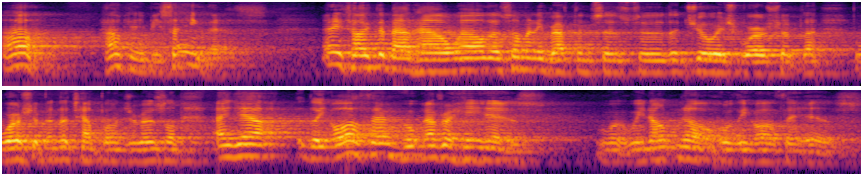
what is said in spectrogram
Oh, how can he be saying this? And he talked about how, well, there's so many references to the Jewish worship, the worship in the temple in Jerusalem. And yeah, the author, whoever he is, we don't know who the author is.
